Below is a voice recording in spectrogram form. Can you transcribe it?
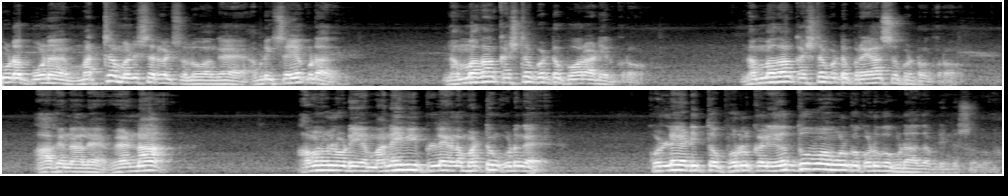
கூட போன மற்ற மனுஷர்கள் சொல்லுவாங்க அப்படி செய்யக்கூடாது. நம்ம தான் கஷ்டப்பட்டு போராடி இருக்கிறோம். நம்ம தான் கஷ்டப்பட்டு பிரயாசப்பட்டிருக்கிறோம். ஆகினால வேணா வேணாம் அவங்களுடைய மனைவி பிள்ளைகளை மட்டும் கொடுங்க. கொள்ளையடித்த பொருட்கள் எதுவும் அவங்களுக்கு கொடுக்கக்கூடாது அப்படின்னு சொல்லுவாங்க.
